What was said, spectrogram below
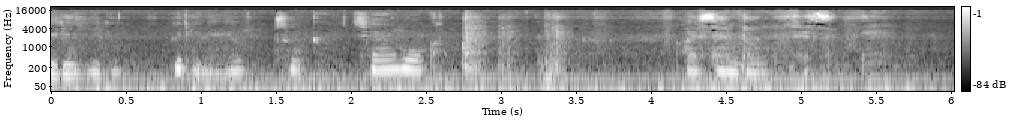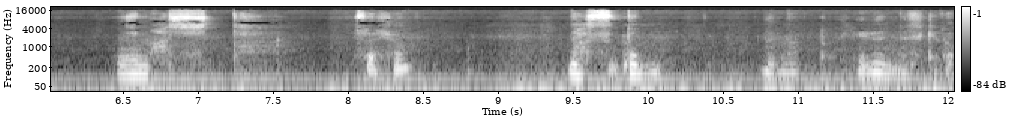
リブリね4つ試合多かった海鮮丼にせずに煮ましたそうでしょナス丼納と入れるんですけど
